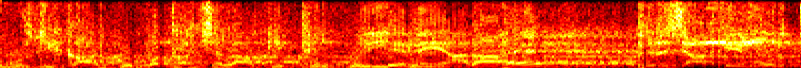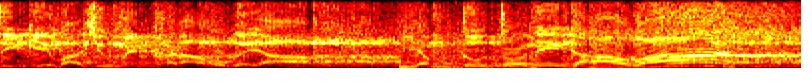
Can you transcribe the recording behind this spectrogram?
मूर्तिकार को पता चला कि फिर कोई लेने आ रहा है। फिर जाके मूर्ति के बाजू में खड़ा हो गया। यमदूतों ने कहा, वाह!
